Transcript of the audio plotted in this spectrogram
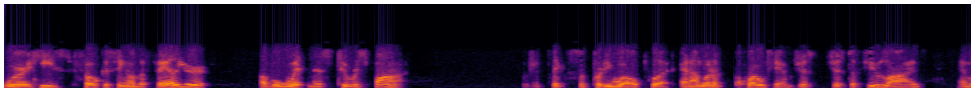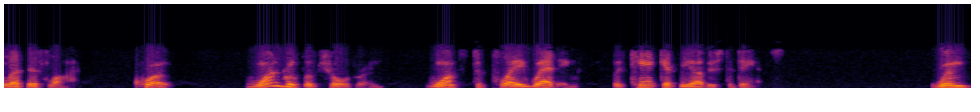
where he's focusing on the failure of a witness to respond, which I think is pretty well put. And I'm going to quote him just, just a few lines and let this lie. Quote, one group of children wants to play wedding but can't get the others to dance. When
